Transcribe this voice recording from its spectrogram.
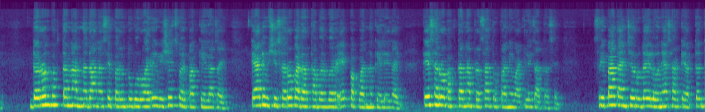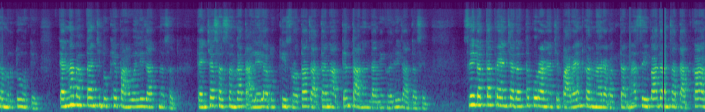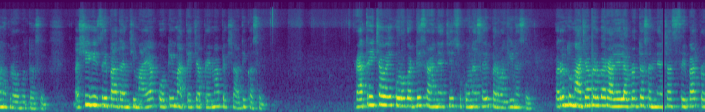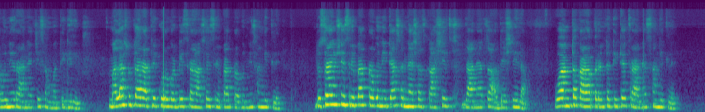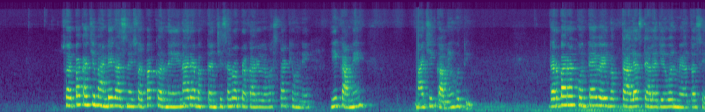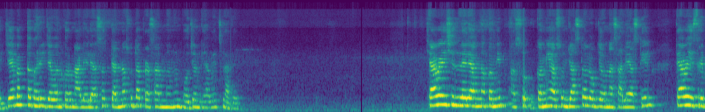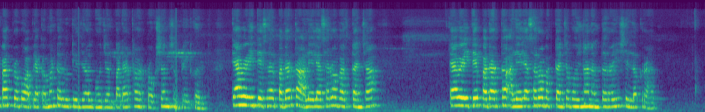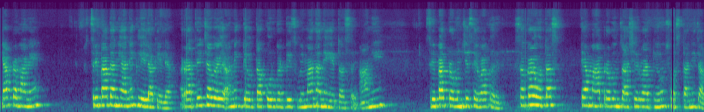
दररोज भक्तांना अन्नदान असे परंतु गुरुवारी विशेष स्वयंपाक केला जाईल त्या दिवशी सर्व पदार्थाबरोबर एक पक्वान्न केले जाईल ते सर्व भक्तांना प्रसाद रूपाने वाटले जात असे. श्रीपादांचे हृदय लोण्यासारखे अत्यंत मृत्यू होते. त्यांना भक्तांची दुःखे पाहवली जात नसत. त्यांच्या सत्संगात आलेला दुःखी श्रोता जाताना अत्यंत आनंदाने घरी जात असे. श्री दत्तात्रयांच्या दत्तपुराणाचे पारायण करणाऱ्या भक्तांना श्रीपादांचा तात्काळ अनुग्रह होत असे. अशी ही श्रीपादांची माया कोटी मातेच्या प्रेमापेक्षा अधिक असेल. रात्रीच्या वेळी कुरुगड्डीस राहण्याची सुकोनासही परवानगी नसेल परंतु माझ्याबरोबर आलेल्या वृद्ध संन्यासात श्रीपाद प्रभूंनी राहण्याची संमती दिली. मला सुद्धा रात्री कुरुगड्डीस राहा असे श्रीपाद प्रभूंनी सांगितले. दुसऱ्या दिवशी श्रीपाद प्रभूंनी त्या संन्यासास काशीच जाण्याचा आदेश दिला व अंतकाळापर्यंत तिथेच राहण्यास सांगितले. स्वयंपाकाची भांडे घासणे स्वयंपाक करणे येणाऱ्या भक्तांची सर्व प्रकारे व्यवस्था ठेवणे ही कामे माझी कामे होती. दरबारात कोणत्याही वेळी भक्त आल्यास त्याला जेवण मिळत असे. जे भक्त घरी जेवण करून आलेले असत त्यांना सुद्धा प्रसाद म्हणून भोजन घ्यावेच लागे ज्यावेळी शिजलेले अन्न कमी असू कमी असून जास्त लोक जेवणास आले असतील त्यावेळी श्रीपाद प्रभू आपल्या कमंडलूतील जल भोजन पदार्थावर प्रोक्षण शिंपडित करीत. त्यावेळी ते सर पदार्थ आलेल्या सर्व भक्तांच्या त्यावेळी ते पदार्थ आलेल्या सर्व भक्तांच्या भोजनानंतरही शिल्लक राहत. याप्रमाणे श्रीपादांनी अनेक लीला केल्या. रात्रीच्या वेळी अनेक देवता कोरगड्डीस विमानाने येत असे आणि श्रीपाद प्रभूंची सेवा करीत. सकाळ होताच त्या महाप्रभूंचा आशीर्वाद घेऊन स्वस्तानी जात.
